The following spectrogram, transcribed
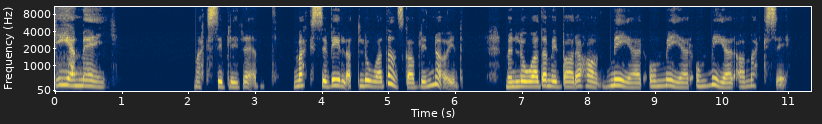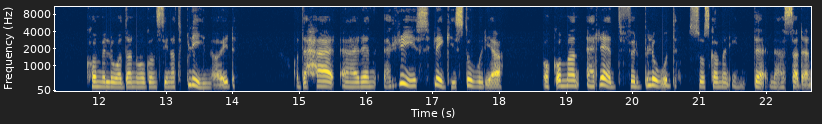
Ge mig! Maxi blir rädd. Maxi vill att lådan ska bli nöjd. Men lådan vill bara ha mer och mer och mer av Maxi. Kommer lådan någonsin att bli nöjd? Och det här är en ryslig historia och om man är rädd för blod så ska man inte läsa den.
